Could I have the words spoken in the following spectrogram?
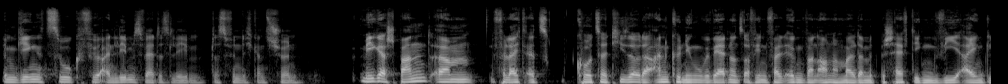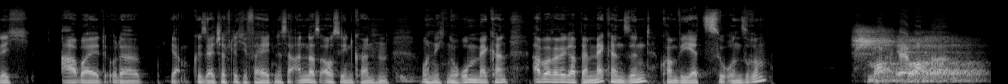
im Gegenzug für ein lebenswertes Leben. Das finde ich ganz schön mega spannend. Ähm, vielleicht als kurzer Teaser oder Ankündigung, wir werden uns auf jeden Fall irgendwann auch nochmal damit beschäftigen, wie eigentlich Arbeit oder ja, gesellschaftliche Verhältnisse anders aussehen könnten und nicht nur rummeckern. Aber weil wir gerade beim Meckern sind, kommen wir jetzt zu unserem Schmock der Woche.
